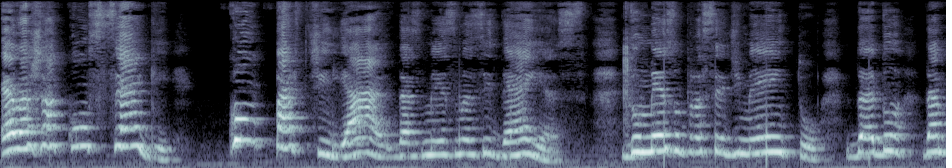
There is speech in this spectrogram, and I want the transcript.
ela já consegue compartilhar das mesmas ideias, do mesmo procedimento, da, do, da,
